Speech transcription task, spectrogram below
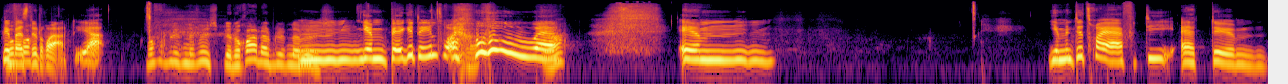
bliver Hvorfor? faktisk lidt rørt. Ja. Hvorfor bliver du nervøs? Bliver du rørt, eller bliver du nervøs? Mm, jamen, begge dele, tror jeg. Uh, Ja. ja. Øhm, jamen, det tror jeg er fordi, at øhm,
